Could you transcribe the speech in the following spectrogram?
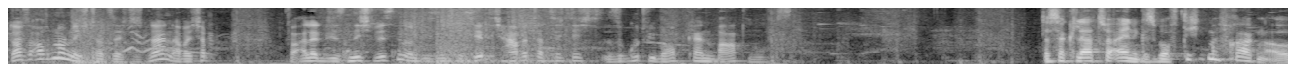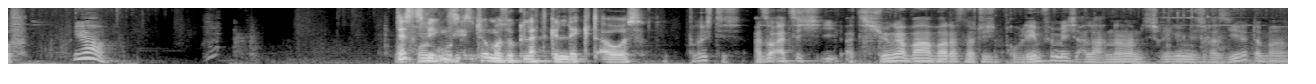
Das auch noch nicht tatsächlich. Nein, aber ich habe, für alle, die es nicht wissen und die es interessiert, ich habe tatsächlich so gut wie überhaupt keinen Bartwuchs. Das erklärt so einiges. Wirf nicht mehr Fragen auf. Ja, Deswegen siehst du immer so glatt geleckt aus. richtig. Also als ich, als ich jünger war, war das natürlich ein Problem für mich. Alle anderen haben sich regelmäßig rasiert, aber...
